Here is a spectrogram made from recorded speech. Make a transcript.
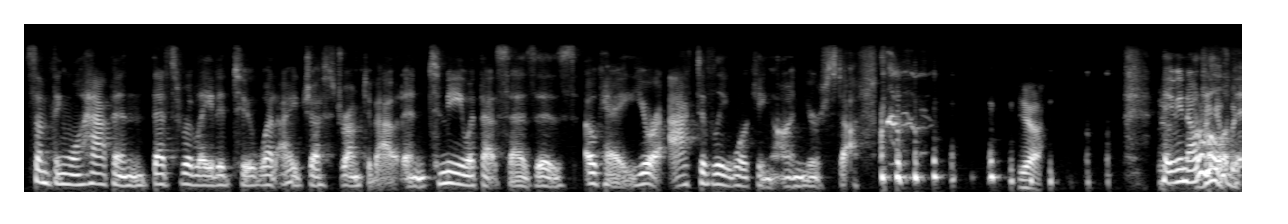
something will happen that's related to what I just dreamt about. And to me, what that says is okay, you're actively working on your stuff. Yeah. Yeah. Maybe not Being all of it,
